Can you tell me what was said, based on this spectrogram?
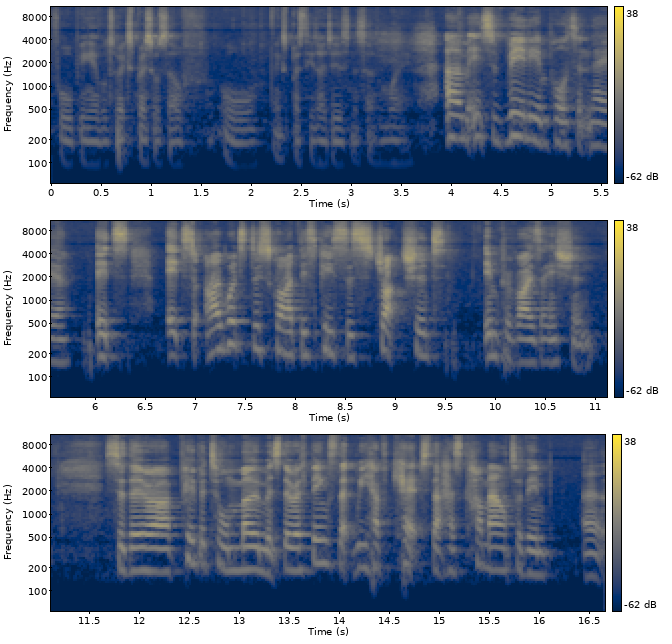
for being able to express yourself or express these ideas in a certain way? Um, it's a really important layer. It's, it's, I would describe this piece as structured improvisation. So there are pivotal moments. There are things that we have kept that has come out of imp- uh,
